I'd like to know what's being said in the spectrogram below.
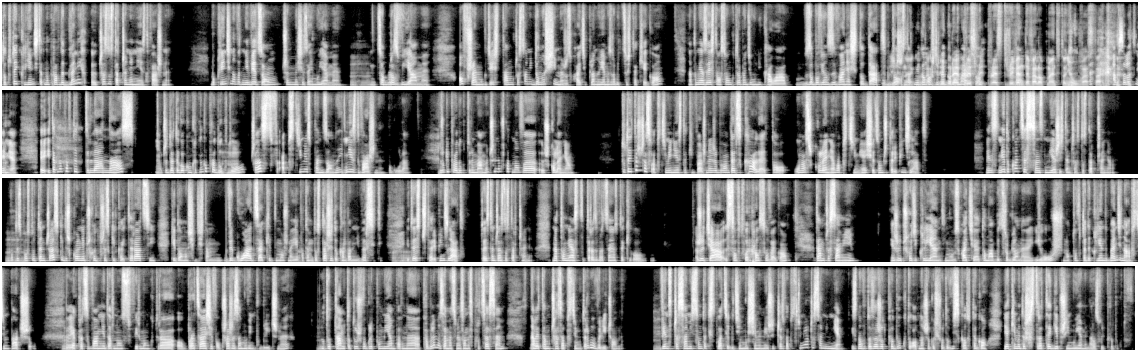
to tutaj klienci tak naprawdę, dla nich e, czas dostarczenia nie jest ważny. Bo klienci nawet nie wiedzą, czym my się zajmujemy, mhm. co my rozwijamy. Owszem, gdzieś tam czasami donosimy, że słuchajcie, planujemy zrobić coś takiego, Natomiast ja jestem osobą, która będzie unikała zobowiązywania się do dat do ostatniego tak. możliwego pre, momentu. Press-driven tak. development to nie u Was, tak? Absolutnie nie. I tak naprawdę dla nas, czy dla tego konkretnego produktu, mhm. czas w upstreamie spędzony nie jest ważny w ogóle. Drugi produkt, który mamy, czyli na przykład nowe szkolenia. Tutaj też czas w upstreamie nie jest taki ważny, żeby Wam dać skalę, to u nas szkolenia w upstreamie siedzą 4-5 lat. Więc nie do końca jest sens mierzyć ten czas dostarczenia. Bo to jest po mhm. prostu ten czas, kiedy szkolenie przechodzi przez kilka iteracji, kiedy ono się gdzieś tam wygładza, kiedy można je tak. potem dostarczyć do Kanban University. Aha. I to jest 4-5 lat. To jest ten czas dostarczenia. Natomiast teraz wracając do takiego życia software house'owego, tam czasami, jeżeli przychodzi klient i mówi, słuchajcie, to ma być zrobione już, no to wtedy klient będzie na upstream patrzył. Mhm. Jak pracowałam niedawno z firmą, która obracała się w obszarze zamówień publicznych, no to tam to, już w ogóle pomijam pewne problemy związane z procesem, ale tam czas upstreamu też był wyliczony. Hmm. Więc czasami są takie sytuacje, gdzie musimy mierzyć czas w upstreamie, a czasami nie. I znowu to zależy od produktu, od naszego środowiska, od tego, jakie my też strategie przyjmujemy na rozwój produktów.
